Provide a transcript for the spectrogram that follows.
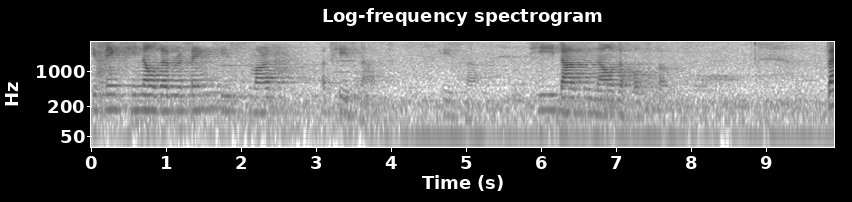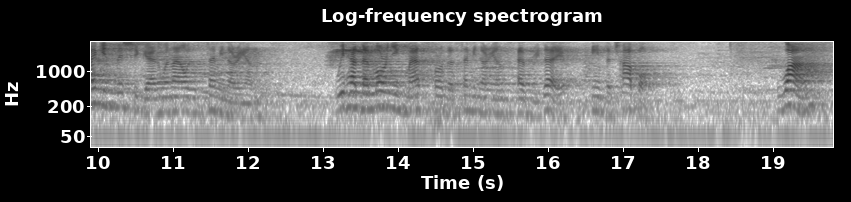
He thinks he knows everything, he's smart, but he's not. He's not. He doesn't know the whole story. Back in Michigan, when I was a seminarian, we had the morning mass for the seminarians every day in the chapel. Once,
